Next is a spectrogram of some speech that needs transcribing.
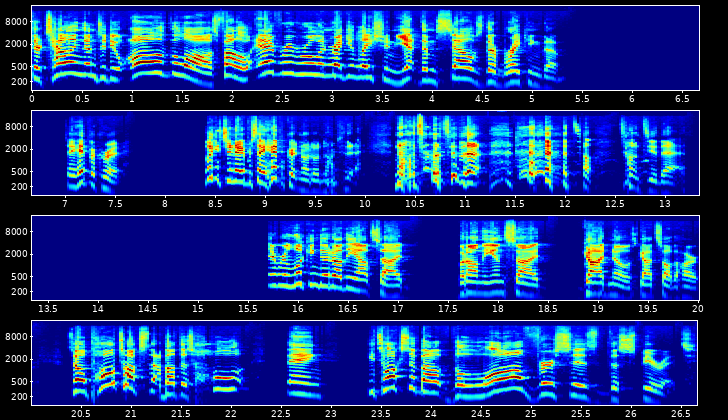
they're telling them to do all of the laws, follow every rule and regulation, yet themselves they're breaking them. Say hypocrite. Look at your neighbor, say hypocrite. No, no, don't do that. No, don't do that. don't, don't do that. They were looking good on the outside, but on the inside, God knows. God saw the heart. So Paul talks about this whole thing. He talks about the law versus the spirit.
